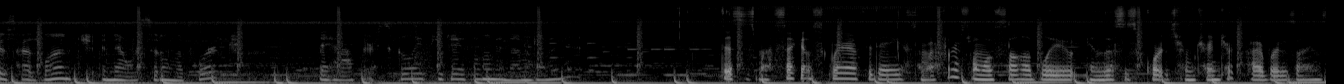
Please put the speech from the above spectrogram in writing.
just had lunch and now we're sitting on the porch. They have their Scully PJs on and I'm gonna knit. This is my second square of the day. So my first one was solid blue and this is quartz from Train Track Fiber Designs.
